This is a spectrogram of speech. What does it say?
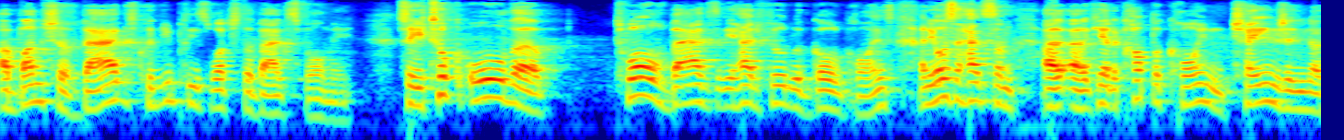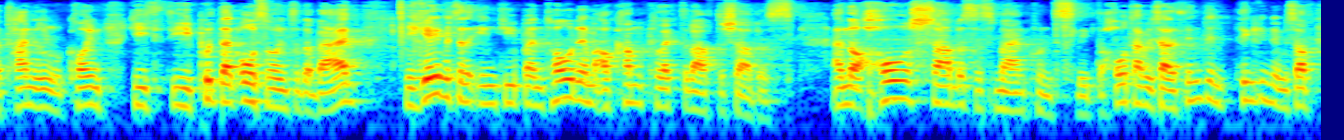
a bunch of bags. Could you please watch the bags for me?" So he took all the 12 bags that he had filled with gold coins. And he also had some, uh, uh, he had a copper coin change and, you know, tiny little coin. He, he put that also into the bag. He gave it to the innkeeper and told him, I'll come collect it after Shabbos. And the whole Shabbos, this man couldn't sleep. The whole time he started thinking, thinking to himself,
